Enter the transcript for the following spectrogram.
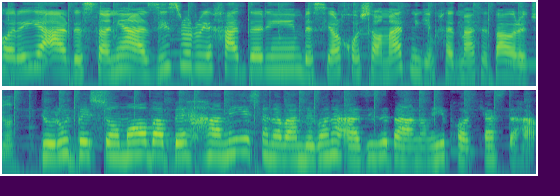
بهاره اردستانی عزیز رو روی خط داریم. بسیار خوش آمد میگیم خدمتت بهاره جون. درود به شما و به همه شنوندگان عزیز برنامه پادکست هم.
